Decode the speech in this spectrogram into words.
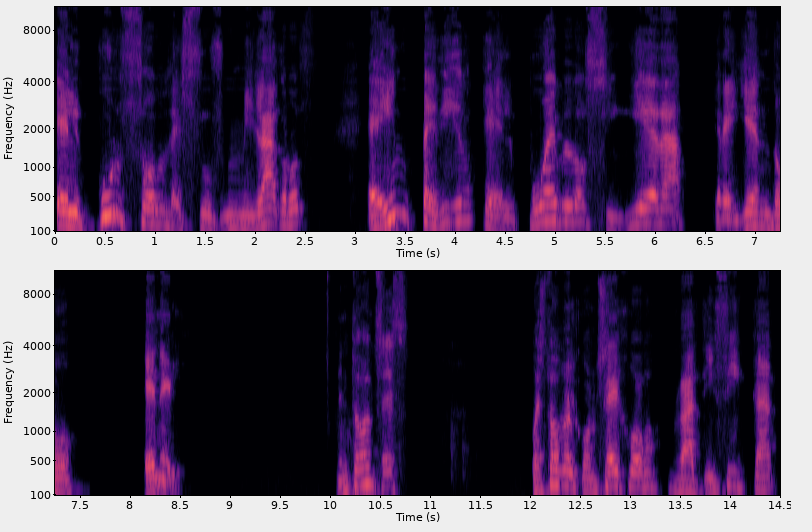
el curso de sus milagros e impedir que el pueblo siguiera creyendo en él. Entonces, pues todo el Consejo ratifica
